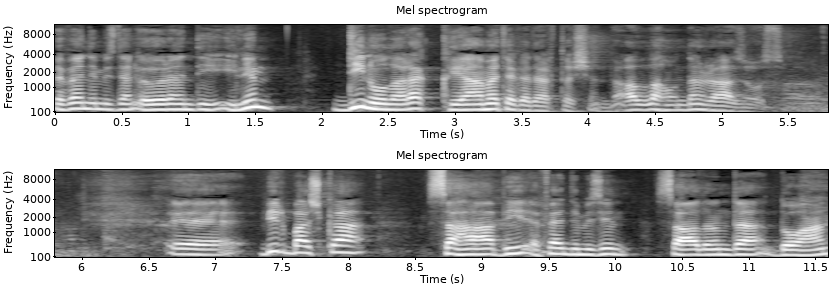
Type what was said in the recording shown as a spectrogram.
Efendimiz'den öğrendiği ilim din olarak kıyamete kadar taşındı. Allah ondan razı olsun. Ee, bir başka sahabi Efendimizin sağlığında doğan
